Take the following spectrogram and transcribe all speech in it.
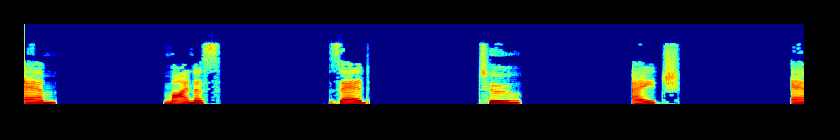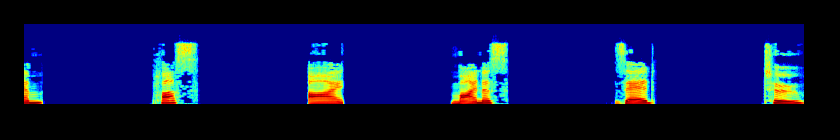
M minus Z two H M plus I minus Z two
